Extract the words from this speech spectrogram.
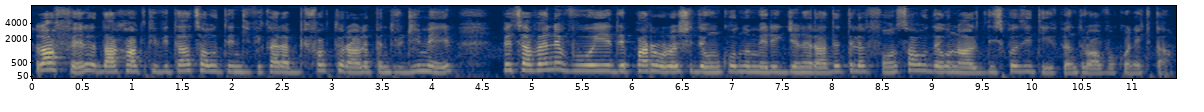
La fel, dacă activitați autentificarea bifactorială pentru Gmail, veți avea nevoie de parolă și de un cod numeric generat de telefon sau de un alt dispozitiv pentru a vă conecta.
